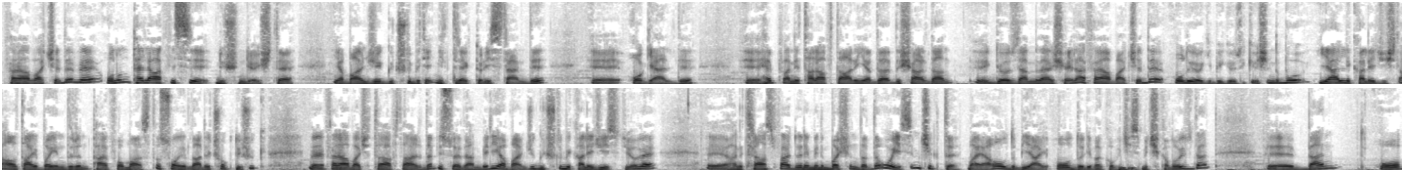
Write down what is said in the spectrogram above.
Fenerbahçe'de ve onun telafisi düşünülüyor. İşte yabancı güçlü bir teknik direktör istendi. Ee, o geldi. Ee, hep hani taraftarın ya da dışarıdan e, gözlemlenen şeyler Fenerbahçe'de oluyor gibi gözüküyor. Şimdi bu yerli kaleci işte Altay Bayındır'ın performansı da son yıllarda çok düşük ve Fenerbahçe taraftarı da bir süreden beri yabancı güçlü bir kaleci istiyor ve e, hani transfer döneminin başında da o isim çıktı. Bayağı oldu bir ay oldu Livakovic ismi çıkalı. O yüzden e, ben o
